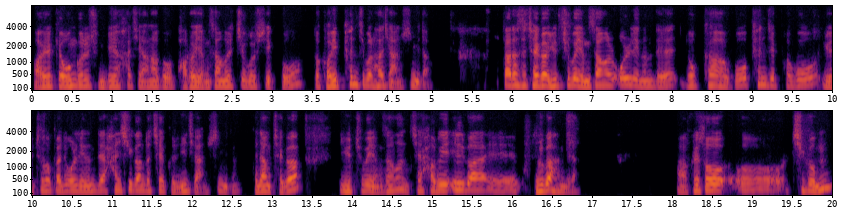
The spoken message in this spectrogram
아, 이렇게 원고를 준비하지 않아도 바로 영상을 찍을 수 있고 또 거의 편집을 하지 않습니다. 따라서 제가 유튜브 영상을 올리는데 녹화하고 편집하고 유튜브까지 올리는데 한 시간도 채 걸리지 않습니다. 그냥 제가 유튜브 영상은 제 하루의 일과에 불과합니다. 아, 그래서 어, 지금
